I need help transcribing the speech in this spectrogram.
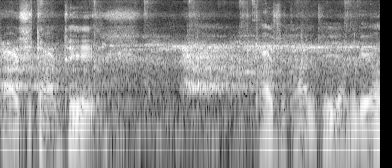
ชายสถานที่ชายสถานที่อย่างเดียว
